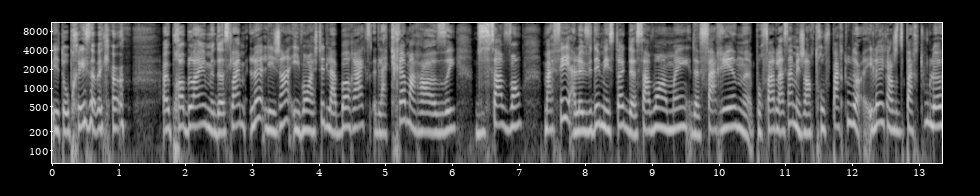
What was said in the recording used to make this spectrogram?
est, aux prises avec un problème de slime. Là, les gens, ils vont acheter de la borax, de la crème à raser, du savon. Ma fille, elle a vidé mes stocks de savon en main, de farine pour faire de la slime, mais j'en retrouve partout. Et là, quand je dis partout, là,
